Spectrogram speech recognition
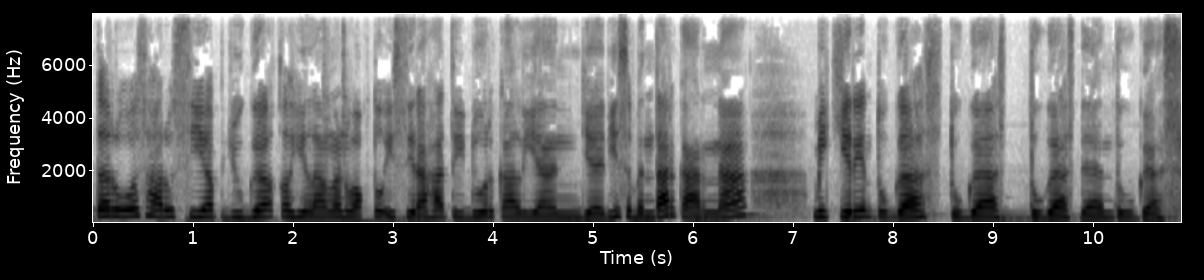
Terus harus siap juga kehilangan waktu istirahat tidur kalian. Jadi sebentar karena mikirin tugas, tugas, tugas dan tugas.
